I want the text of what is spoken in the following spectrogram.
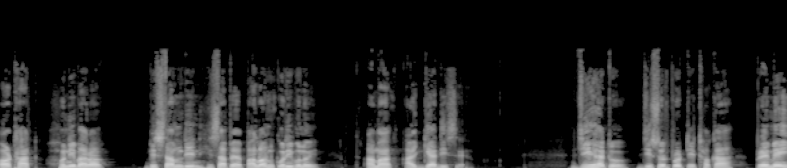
অৰ্থাৎ শনিবাৰক বিশ্ৰাম দিন হিচাপে পালন কৰিবলৈ আমাক আজ্ঞা দিছে। যিহেতু যীশুৰ প্ৰতি থকা প্ৰেমেই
